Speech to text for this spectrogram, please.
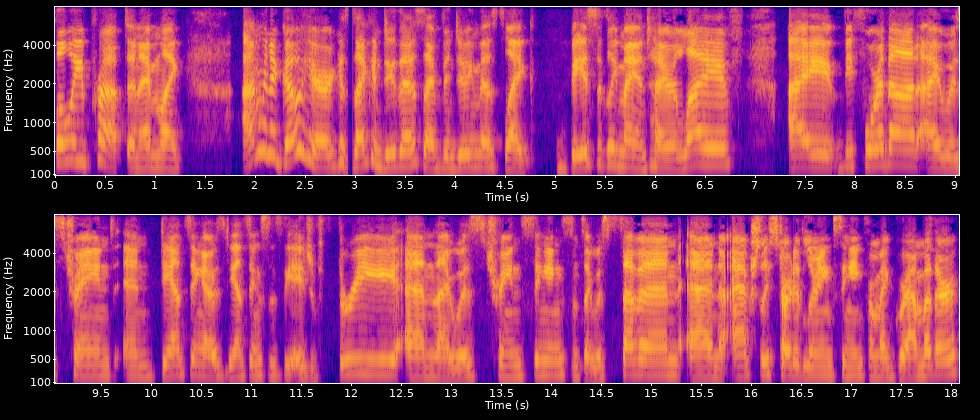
fully prepped, and I'm like. I'm gonna go here because I can do this. I've been doing this like basically my entire life. I before that I was trained in dancing. I was dancing since the age of 3 and I was trained singing since I was 7 and I actually started learning singing from my grandmother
